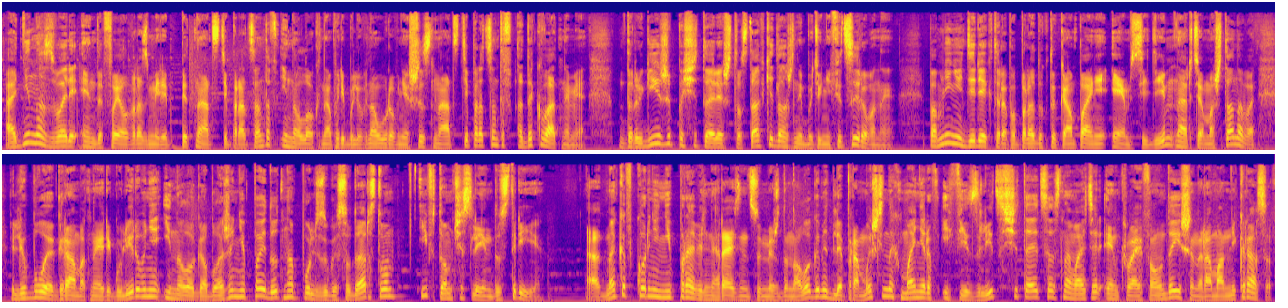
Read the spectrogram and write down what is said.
Одни назвали НДФЛ в размере 15% и налог на прибыль на уровне 16% адекватными. Другие же посчитали, что ставки должны быть унифицированы. По мнению директора по продукту компании MCD Артема Штанова, любое грамотное регулирование и налогообложение пойдут на пользу государству и в том числе индустрии. Однако в корне неправильной разницу между налогами для промышленных майнеров и физлиц считается основатель Encry Foundation Роман Некрасов.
